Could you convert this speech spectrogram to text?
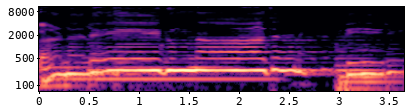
തണലേകും നാഥനെ പിരി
